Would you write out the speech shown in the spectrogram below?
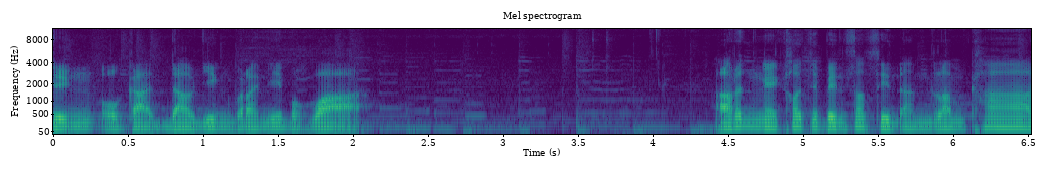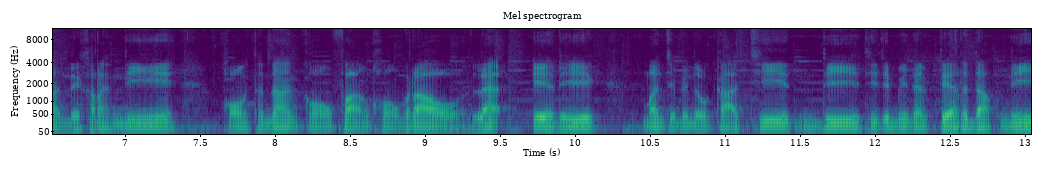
ถึงโอกาสดาวยิงรายนี้บอกว่าเอาแล้วยังไงเขาจะเป็นทรัพย์สินอันล้ำค่าในครั้งนี้ของทางด้านของฝั่งของเราและเอริกมันจะเป็นโอกาสที่ดีที่จะมีนักเตะระดับนี้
